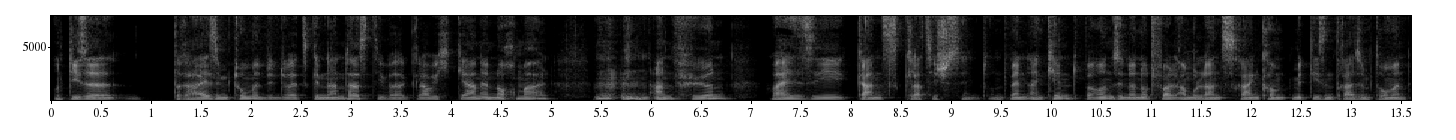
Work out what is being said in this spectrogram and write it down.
Und diese drei Symptome, die du jetzt genannt hast, die wir, glaube ich, gerne nochmal anführen weil sie ganz klassisch sind. Und wenn ein Kind bei uns in der Notfallambulanz reinkommt mit diesen drei Symptomen,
